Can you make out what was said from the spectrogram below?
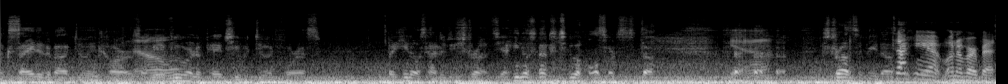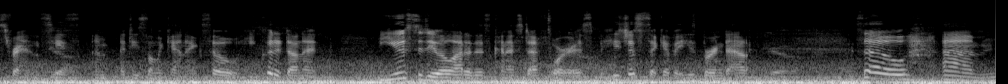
excited about doing cars. I mean, if we were in a pinch, he would do it for us. But he knows how to do struts. Yeah, he knows how to do all sorts of stuff. Yeah. struts would be nothing. Talking about one of our best friends. Yeah. He's a, a diesel mechanic, so he could have done it. He used to do a lot of this kind of stuff for us, but he's just sick of it. He's burned out. Yeah. So, um,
